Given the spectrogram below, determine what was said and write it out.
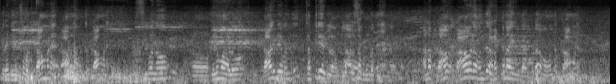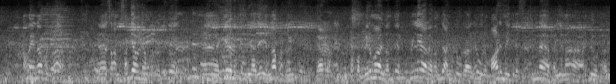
ஒரு ரெண்டு நிமிஷம் ஒரு பிராமணன் ராவணன் வந்து பிராமணன். சிவனோ பெருமாளோ யாருமே வந்து சத்திரியர்கள் அவங்கள அரச குடும்பத்தை சேர்ந்தவங்க ஆனால் பிரா ராவணன் வந்து அரக்கனாக இருந்தால் கூட அவன் வந்து பிராமணன். அவன் என்ன பண்ணுறான் அந்த சந்தியாவந்தனம் பண்ணுறதுக்கு கீழே வைக்க முடியாது என்ன பண்ணுறேன்னு கேட்குறான் அப்போ பெருமாள் வந்து பிள்ளையாரை வந்து அனுப்பி விட்றாரு. ஒரு மாடு மேய்க்கிற சின்ன பையனாக அனுப்பி விட்றாரு.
